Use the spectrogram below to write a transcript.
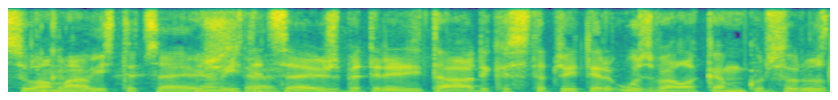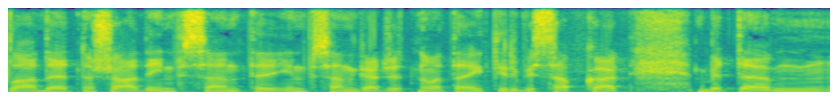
somā. Nav iztecējušas. Nav iztecējušas, bet ir arī tādi, kas, starp citu, ir uzvelkami, kurus var uzlādēt. Nu, šādi interesanti, interesanti gadgeti noteikti ir visapkārt, bet um,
